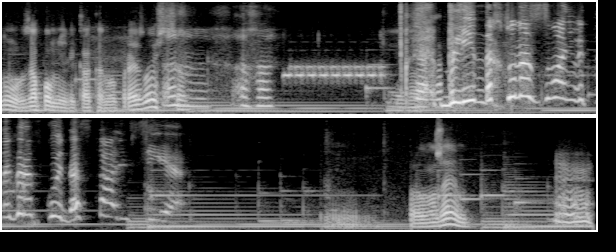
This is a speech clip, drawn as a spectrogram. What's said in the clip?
ну, запомнили, как оно произносится. Ага, ага. Э, Блин, да кто нас званивает на городской? Достали все. Продолжаем. М.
